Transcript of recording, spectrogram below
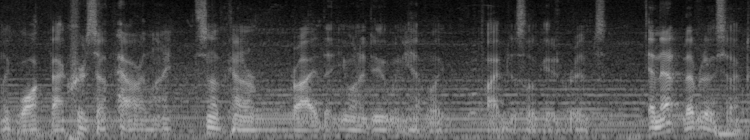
like walk backwards up power line. It's not the kind of ride that you want to do when you have like five dislocated ribs. And that, that really sucked.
